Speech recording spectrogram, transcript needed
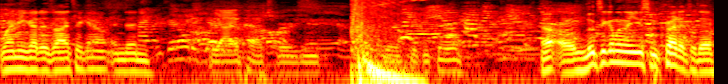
when he got his eye taken out, and then the eye patch version. It's really freaking cool. Uh oh. Looks like I'm gonna use some credit today.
